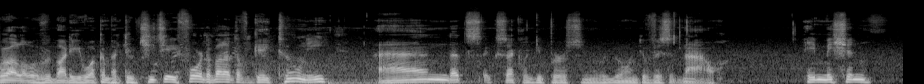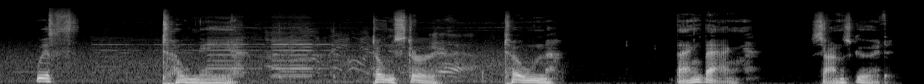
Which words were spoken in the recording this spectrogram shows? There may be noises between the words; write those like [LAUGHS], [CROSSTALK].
Well, hello everybody, welcome back to GTA4 The Ballad of Gay Tony. And that's exactly the person we're going to visit now. A mission with Tony. Tonester. Tone. Bang bang. Sounds good.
